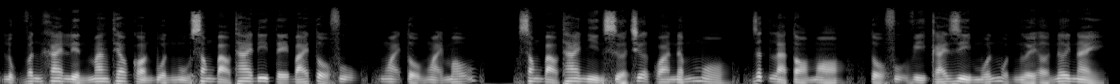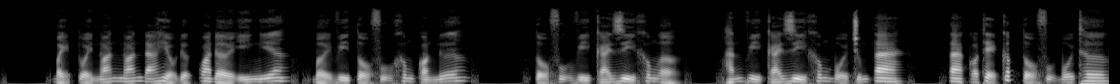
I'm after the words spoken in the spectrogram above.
Lục Vân Khai liền mang theo còn buồn ngủ xong bảo thai đi tế bái tổ phụ, ngoại tổ ngoại mẫu. Xong bảo thai nhìn sửa chữa qua nấm mồ, rất là tò mò, tổ phụ vì cái gì muốn một người ở nơi này. Bảy tuổi noan noan đã hiểu được qua đời ý nghĩa, bởi vì tổ phụ không còn nữa. Tổ phụ vì cái gì không ở, hắn vì cái gì không bồi chúng ta, ta có thể cấp tổ phụ bối thơ,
